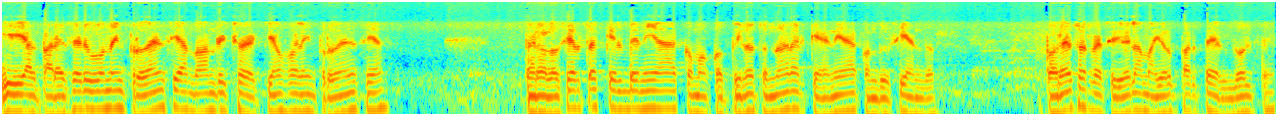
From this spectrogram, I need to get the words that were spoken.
y al parecer hubo una imprudencia, no han dicho de quién fue la imprudencia, pero lo cierto es que él venía como copiloto, no era el que venía conduciendo. Por eso recibió la mayor parte del golpe.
